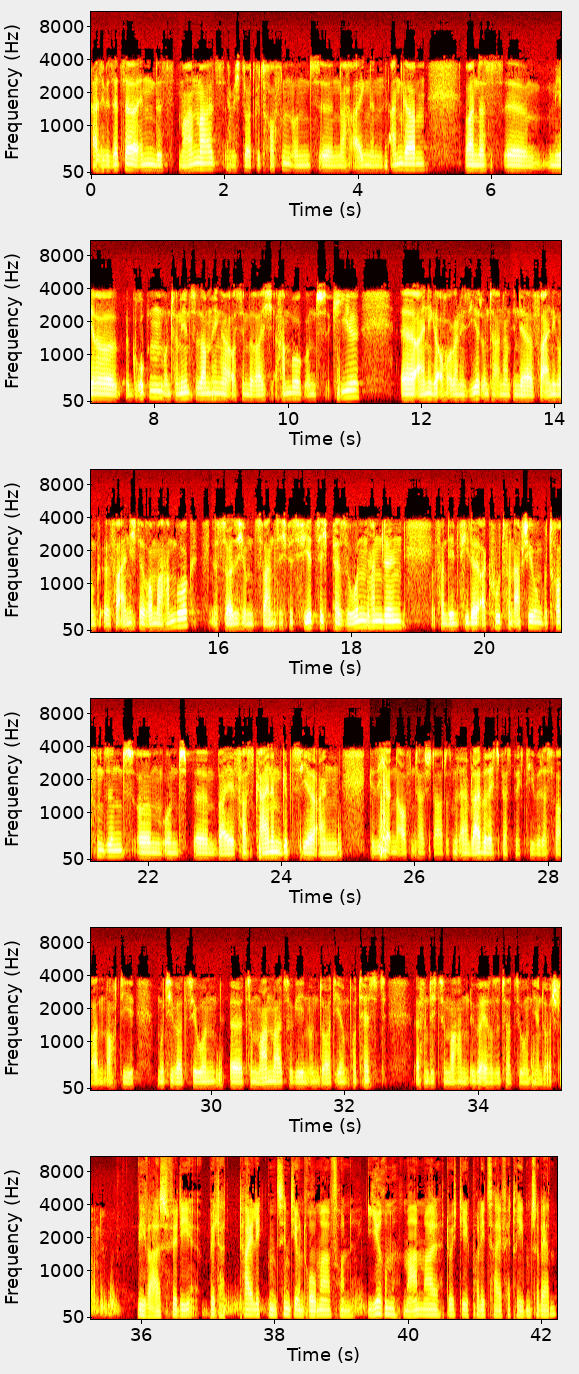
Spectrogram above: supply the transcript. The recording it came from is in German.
Also die BesetzerInnen des Mahnmals habe ich dort getroffen und äh, nach eigenen Angaben waren das äh, mehrere Gruppen und Familienzusammenhänge aus dem Bereich Hamburg und Kiel, äh, einige auch organisiert, unter anderem in der Vereinigung äh, Vereinigte Roma Hamburg. Es soll sich um 20 bis 40 Personen handeln, von denen viele akut von Abschiebung betroffen sind ähm, und äh, bei fast keinem gibt es hier einen gesicherten Aufenthaltsstatus mit einer Bleiberechtsperspektive. Das war dann auch die Motivation, äh, zum Mahnmal zu gehen und dort ihren Protest öffentlich zu machen über ihre Situation hier in Deutschland. Wie war es für die beteiligten Sinti und Roma, von ihrem Mahnmal durch die Polizei vertrieben zu werden?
